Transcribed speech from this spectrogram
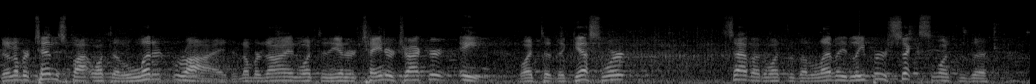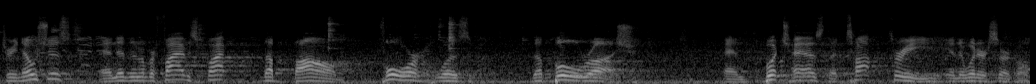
The number 10 spot went to Let It Ride. The number 9 went to the Entertainer tractor. 8 went to the Guesswork. 7 went to the Levy Leaper. 6 went to the Tenacious. And then the number 5 spot, the Bomb. 4 was the Bull Rush. And Butch has the top three in the winner's circle.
